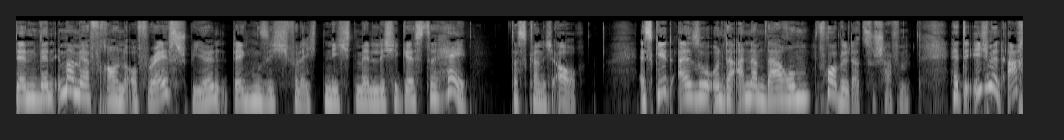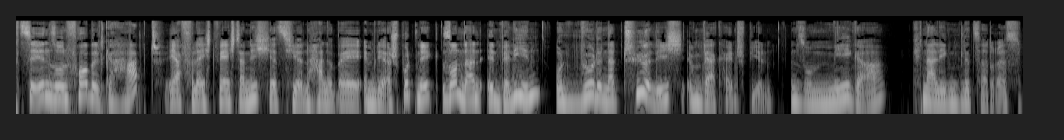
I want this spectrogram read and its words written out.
Denn wenn immer mehr Frauen auf Raves spielen, denken sich vielleicht nicht männliche Gäste, hey, das kann ich auch. Es geht also unter anderem darum, Vorbilder zu schaffen. Hätte ich mit 18 so ein Vorbild gehabt, ja, vielleicht wäre ich dann nicht jetzt hier in Halle bei MDR Sputnik, sondern in Berlin und würde natürlich im Berghain spielen. In so einem mega knalligen Glitzerdress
